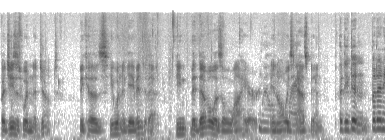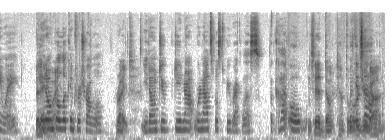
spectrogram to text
But Jesus wouldn't have jumped because he wouldn't have gave into that. He, the devil is a liar Well, and always right. has been. But he didn't. But anyway, But you anyway, don't go looking for trouble. right. You don't do. Do you not? We're not supposed to be reckless. But God, oh, He said, "Don't tempt the Lord your tell God."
